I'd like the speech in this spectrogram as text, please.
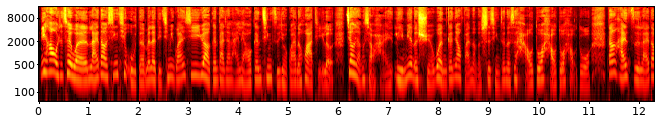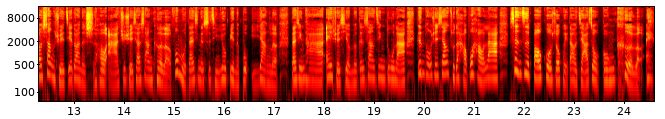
你好，我是翠文，来到星期五的 Melody 亲密关系，又要跟大家来聊跟亲子有关的话题了。教养小孩里面的学问跟要烦恼的事情真的是好多好多好多。当孩子来到上学阶段的时候啊，去学校上课了，父母担心的事情又变得不一样了，担心他哎学习有没有跟上进度啦，跟同学相处的好不好啦，甚至包括说回到家做功课了，哎，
